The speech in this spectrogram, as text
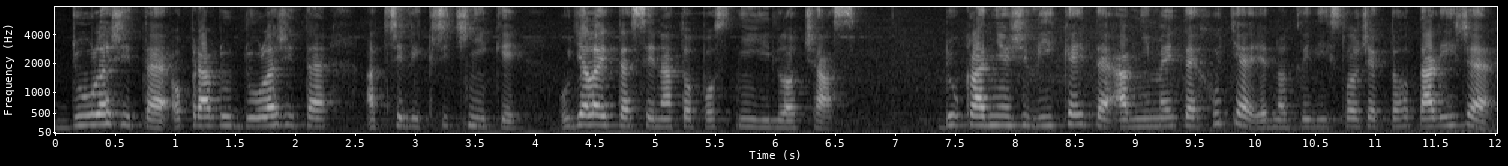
důležité, opravdu důležité a tři vykřičníky. Udělejte si na to postní jídlo čas. Důkladně žvíkejte a vnímejte chutě jednotlivých složek toho talíře.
